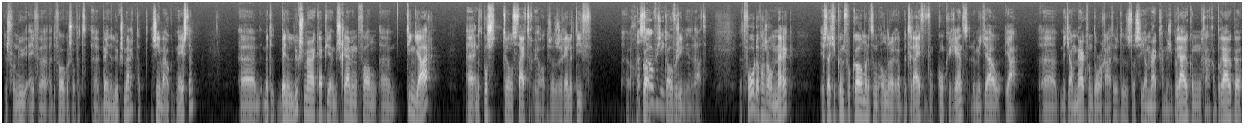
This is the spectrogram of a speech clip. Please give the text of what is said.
Dus voor nu even de focus op het eh, Benelux-merk. Dat zien wij ook het meeste. Eh, met het Benelux-merk heb je een bescherming van eh 10 jaar. Eh, en dat kost 250 euro. Dus dat is relatief goedkoop. overzien. Te overzien, inderdaad. Het voordeel van zo'n merk is dat je kunt voorkomen dat een ander bedrijf of een concurrent met, jou, ja, eh, met jouw merk van doorgaat. Hè. Dus dat ze jouw merk gaan misbruiken, gaan gebruiken.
